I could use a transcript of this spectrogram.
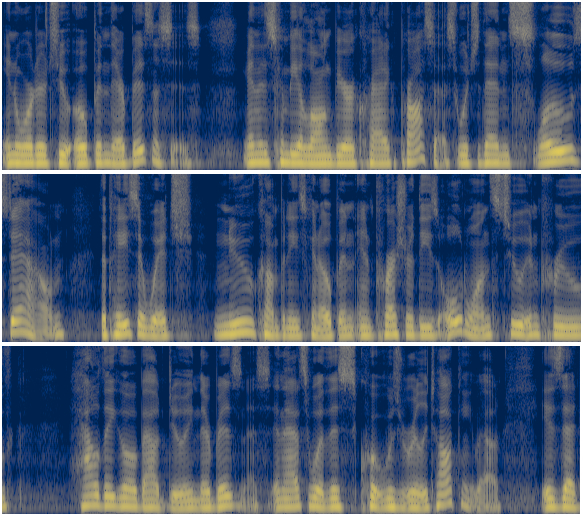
in order to open their businesses. And this can be a long bureaucratic process, which then slows down the pace at which new companies can open and pressure these old ones to improve how they go about doing their business. And that's what this quote was really talking about is that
